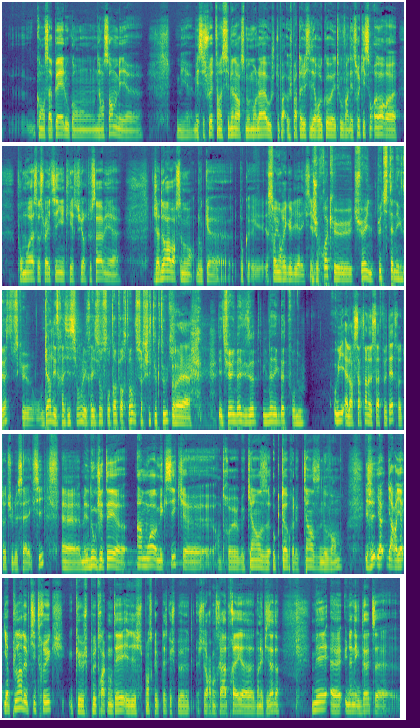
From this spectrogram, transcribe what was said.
quand on s'appelle ou quand on est ensemble, mais, euh, mais, euh, mais c'est chouette. Enfin, c'est bien d'avoir ce moment-là où je, te je partage aussi des recos et tout, enfin, des trucs qui sont hors, euh, pour moi, sauce writing, écriture, tout ça, mais j'adore avoir ce moment. Donc, donc soyons réguliers, Alexis. je crois que tu as une petite anecdote, parce qu'on garde les traditions. Les traditions sont importantes sur chez Tuk Tuk. Voilà. Et tu as une anecdote, une anecdote pour nous. Oui, alors certains le savent peut-être, toi tu le sais Alexis, euh, mais donc j'étais euh, un mois au Mexique euh, entre le 15 octobre et le 15 novembre. Il y y, y a, plein de petits trucs que je peux te raconter et je pense que peut-être que je, peux, je te raconterai après dans l'épisode. Mais une anecdote,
